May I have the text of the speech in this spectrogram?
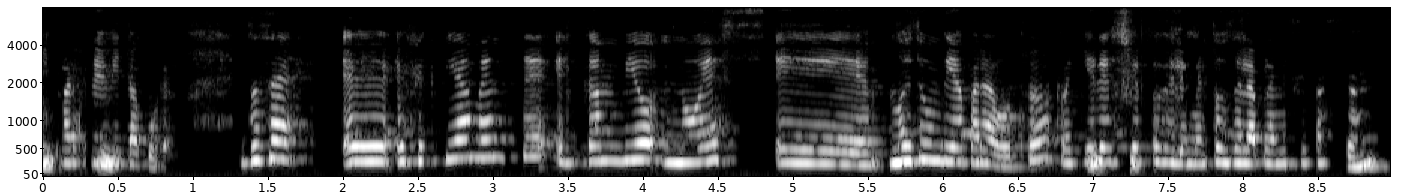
y parte de mm. Vitacura. Entonces, eh, efectivamente, el cambio no es, eh, no es de un día para otro, requiere ciertos elementos de la planificación,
